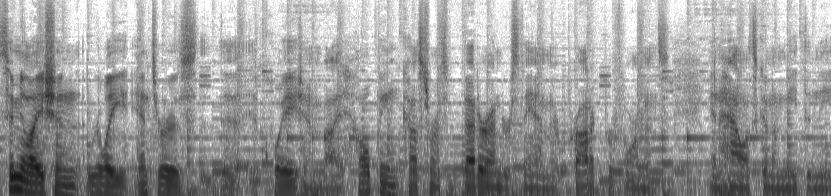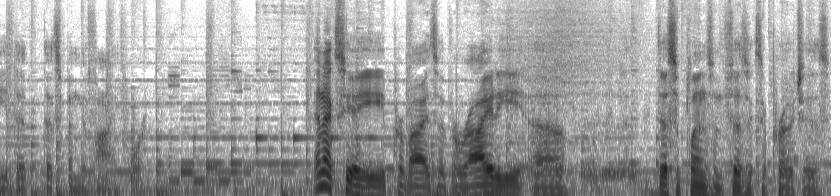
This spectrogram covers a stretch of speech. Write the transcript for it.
Simulation really enters the equation by helping customers better understand their product performance and how it's going to meet the need that, that's been defined for it. NXCAE provides a variety of disciplines and physics approaches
